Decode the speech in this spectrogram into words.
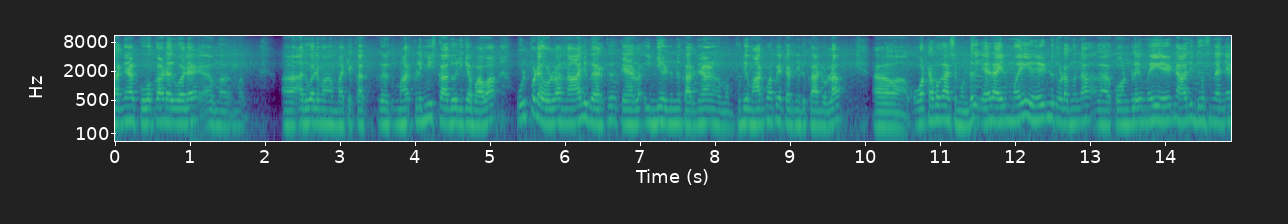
കർദിനാൾ പൂവക്കാട് അതുപോലെ അതുപോലെ മറ്റേ മാർ ക്ലിമീസ് കാതോലിക്ക ബാവ ഉൾപ്പെടെയുള്ള നാല് പേർക്ക് കേരള ഇന്ത്യയിൽ നിന്ന് കർദിനാൾ പുതിയ മാർപ്പാപ്പയെ തെരഞ്ഞെടുക്കാനുള്ള വോട്ടവകാശമുണ്ട്. ഏതായാലും മെയ് ഏഴിന് തുടങ്ങുന്ന കോൺക്ലേവ്. മെയ് ഏഴിന് ആദ്യ ദിവസം തന്നെ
